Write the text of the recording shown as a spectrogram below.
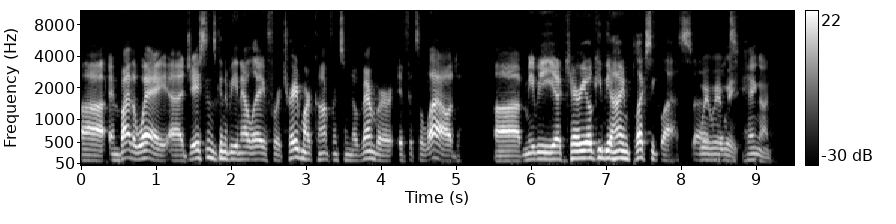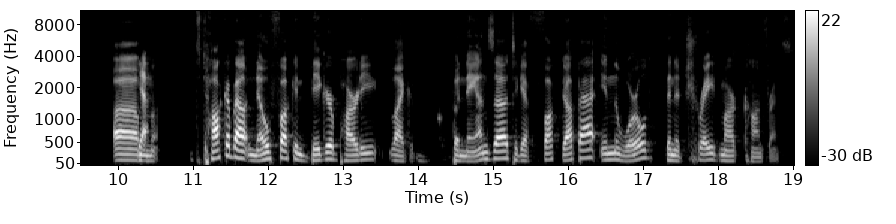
Uh, and by the way, uh, Jason's going to be in LA for a trademark conference in November, if it's allowed. Uh, maybe karaoke behind plexiglass. Uh, wait, wait, wait. Hang on. Um, Yeah. Talk about no fucking bigger party like bonanza to get fucked up at in the world than a trademark conference.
